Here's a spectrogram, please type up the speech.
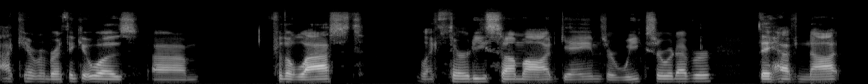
I can't remember. I think it was um, for the last like 30 some odd games or weeks or whatever they have not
